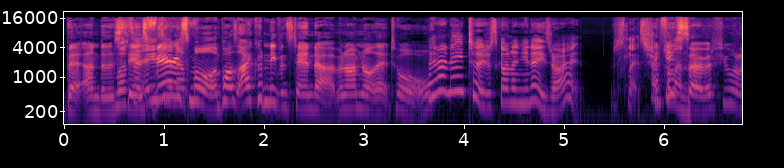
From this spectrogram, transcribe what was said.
bit under the Was stairs, easy very enough- small. And pos- I couldn't even stand up, and I'm not that tall. You don't need to. Just go on your knees, right? Just let's I guess in. so, but if you want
